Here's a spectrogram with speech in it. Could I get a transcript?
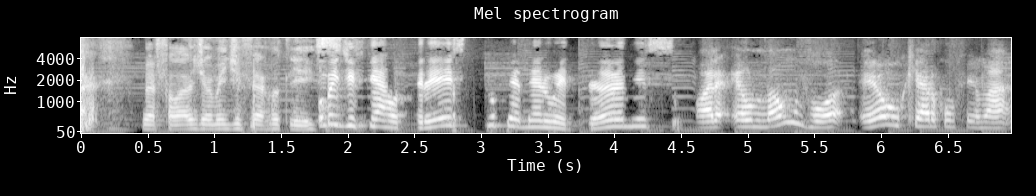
Vai falar de Homem de Ferro 3. Homem de Ferro 3, Superman Returns. Olha, eu não vou. Eu quero confirmar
